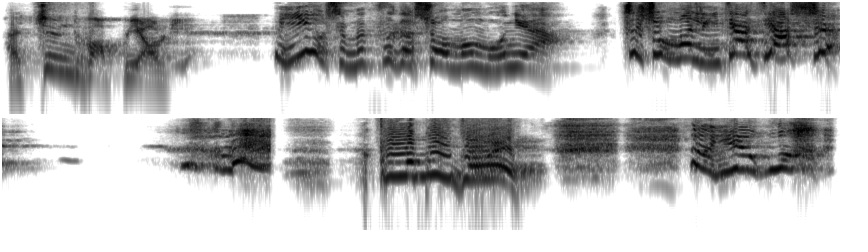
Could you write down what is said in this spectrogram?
还真他妈不要脸！你有什么资格说我们母女啊？这是我们林家家事。给我闭嘴！老爷，我。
